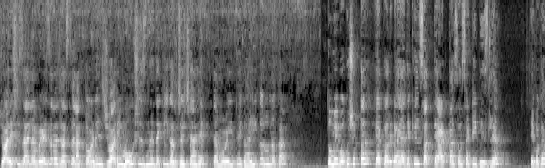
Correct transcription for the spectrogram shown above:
ज्वारी शिजायला वेळ जरा जास्त लागतो आणि ज्वारी मऊ शिजणे देखील गरजेचे आहे. त्यामुळे इथे घाई करू नका. तुम्ही बघू शकता ह्या करडया देखील सात ते आठ तासासाठी भिजल्या. हे बघा.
